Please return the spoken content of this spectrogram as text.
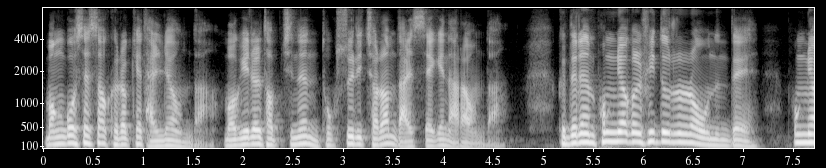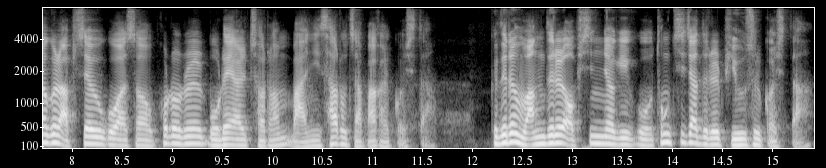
먼 곳에서 그렇게 달려온다. 먹이를 덮치는 독수리처럼 날쌔게 날아온다. 그들은 폭력을 휘두르러 오는데 폭력을 앞세우고 와서 포로를 모래알처럼 많이 사로잡아 갈 것이다. 그들은 왕들을 업신여기고 통치자들을 비웃을 것이다.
